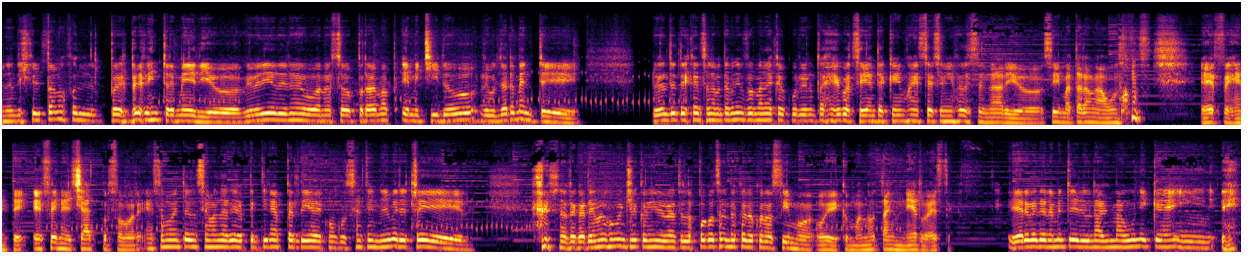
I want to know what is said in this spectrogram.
nos disculpamos por el, breve intermedio. Bienvenido de nuevo a nuestro programa emitido regularmente. Durante el descanso lamentable informar que ocurrió un trágico accidente aquí mismo en este mismo escenario. Sí, mataron a uno. F, gente. F en el chat, por favor. En este momento una semana de repentina pérdida de concursante número 3. Nos recordemos como un chico durante los pocos años que lo conocimos. Oye, como no tan nerd este. Era verdaderamente de un alma única e,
